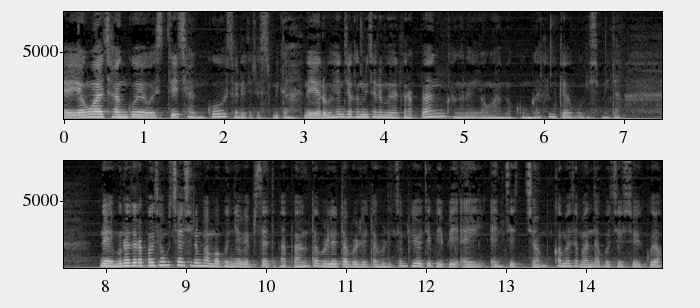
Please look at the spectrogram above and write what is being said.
네, 영화 장고의 OST 장고 전해드렸습니다. 네, 여러분 현재 강민선의 문화다락방 강한의 영화 음악 공간 함께하고 계십니다. 네, 문화다락방 청취하시는 방법은요, 웹사이트 팟빵 www.podbbang.com에서 만나보실 수 있고요.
